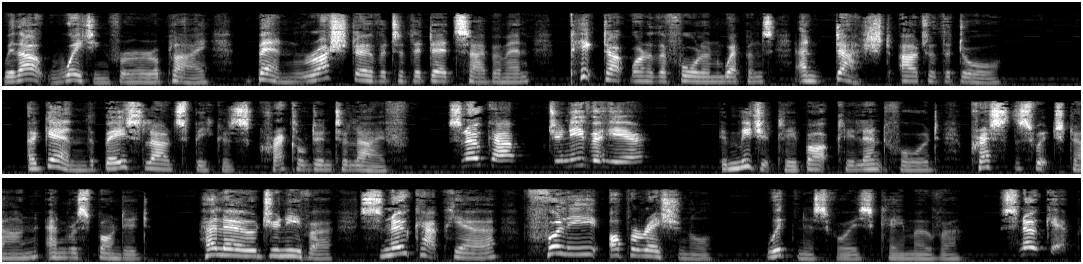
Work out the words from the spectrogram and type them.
Without waiting for a reply, Ben rushed over to the dead Cybermen, picked up one of the fallen weapons, and dashed out of the door. Again, the base loudspeakers crackled into life. Snowcap, Geneva here. Immediately, Barclay leant forward, pressed the switch down, and responded. Hello, Geneva. Snowcap here, fully operational. Wigner's voice came over. Snowcap,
